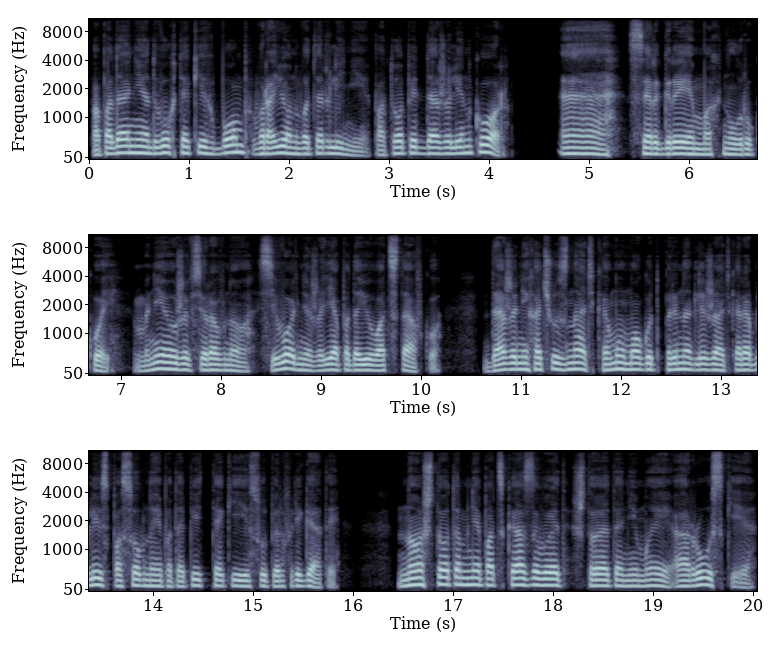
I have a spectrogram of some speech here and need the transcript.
Попадание двух таких бомб в район ватерлинии потопит даже линкор. «А, сэр Грэем махнул рукой. Мне уже все равно. Сегодня же я подаю в отставку. Даже не хочу знать, кому могут принадлежать корабли, способные потопить такие суперфрегаты. Но что-то мне подсказывает, что это не мы, а русские.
